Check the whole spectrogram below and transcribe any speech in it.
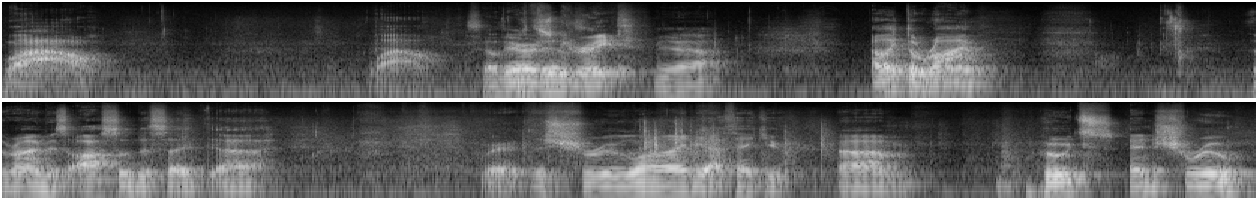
Wow. Wow. So there That's it is. great. Yeah. I like the rhyme. The rhyme is awesome. This uh, where the shrew line. Yeah, thank you. Um, hoots and shrew.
